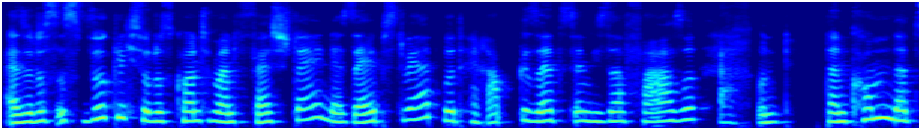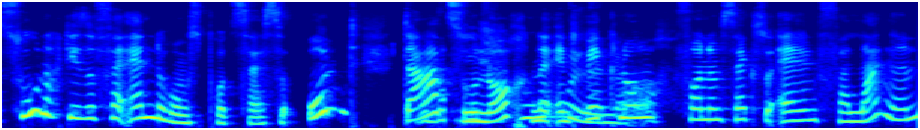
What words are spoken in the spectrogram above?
Also das ist wirklich so, das konnte man feststellen. Der Selbstwert wird herabgesetzt in dieser Phase Ach. und dann kommen dazu noch diese Veränderungsprozesse und dazu noch eine Entwicklung noch. von einem sexuellen Verlangen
